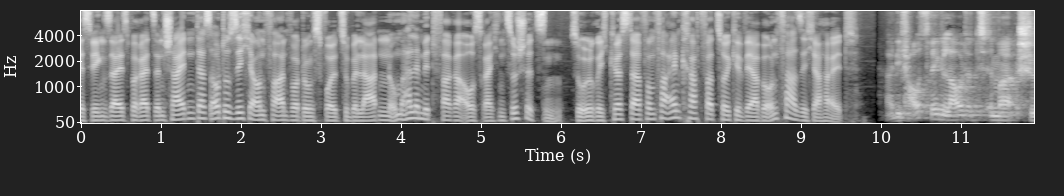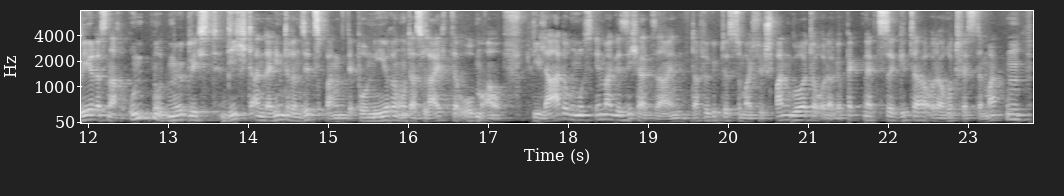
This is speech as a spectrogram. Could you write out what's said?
Deswegen sei es bereits entscheidend, das Auto sicher und verantwortungsvoll zu beladen, um alle Mitfahrer ausreichend zu schützen, so Ulrich Köster vom Verein Kraftfahrzeuggewerbe und Fahrsicherheit. Äh, die Faustregel lautet immer Schweres nach unten und möglichst dicht an der hinteren Sitzbank deponieren und das Leichte oben auf. Die Ladung muss immer gesichert sein. Dafür gibt es zum Beispiel Spanngurte oder Gepäcknetze, Gitter oder rutschfeste Matten.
